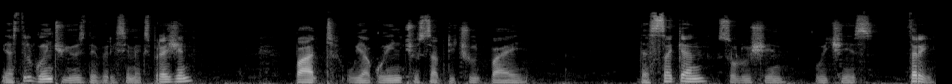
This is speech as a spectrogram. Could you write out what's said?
We are still going to use the very same expression, but we are going to substitute by the second solution, which is 3.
